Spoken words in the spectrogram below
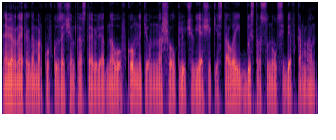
Наверное, когда морковку зачем-то оставили одного в комнате, он нашел ключ в ящике стола и быстро сунул себе в карман.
